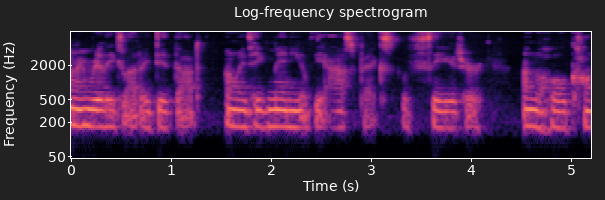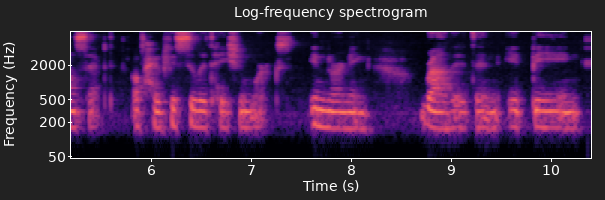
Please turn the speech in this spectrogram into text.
And I'm really glad I did that. And I take many of the aspects of theatre and the whole concept of how facilitation works in learning rather than it being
